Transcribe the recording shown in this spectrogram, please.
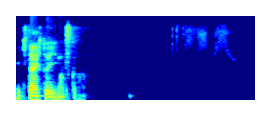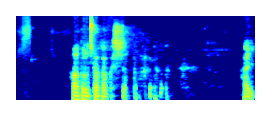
行きたい人いますか？ハードル高くしちゃった。はい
